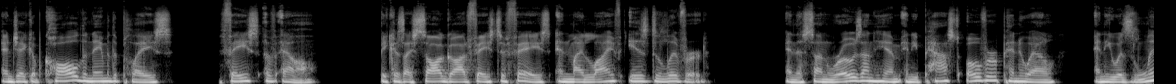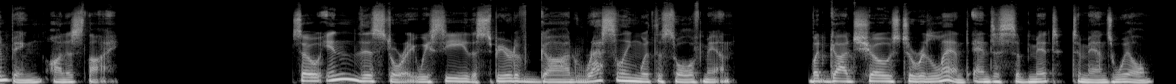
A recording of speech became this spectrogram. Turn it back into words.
And Jacob called the name of the place Face of El, because I saw God face to face, and my life is delivered. And the sun rose on him, and he passed over Penuel, and he was limping on his thigh. So, in this story, we see the Spirit of God wrestling with the soul of man. But God chose to relent and to submit to man's will.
